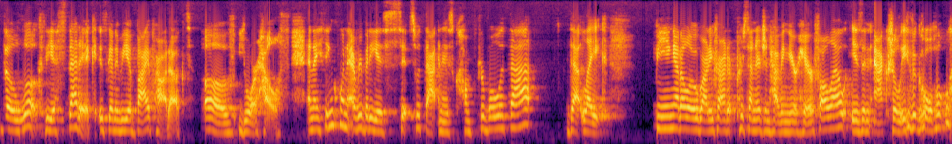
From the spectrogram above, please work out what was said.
the look, the aesthetic is going to be a byproduct of your health. And I think when everybody is sits with that and is comfortable with that, that like being at a low body fat percentage and having your hair fall out isn't actually the goal.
